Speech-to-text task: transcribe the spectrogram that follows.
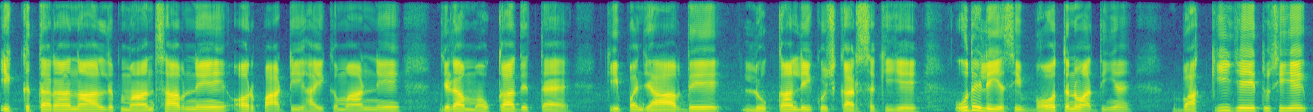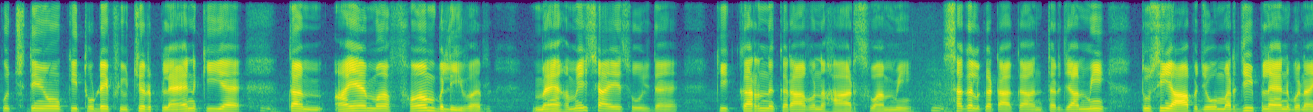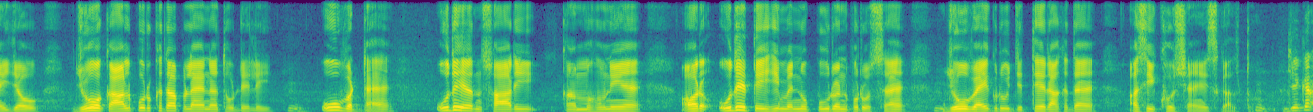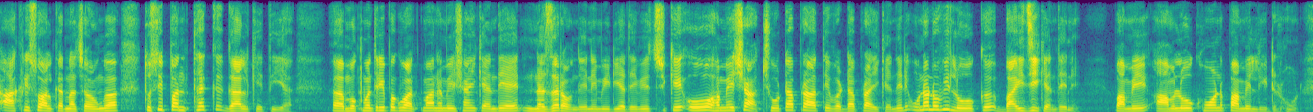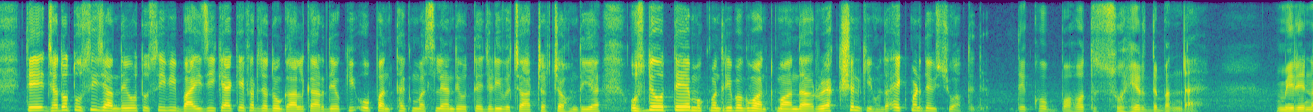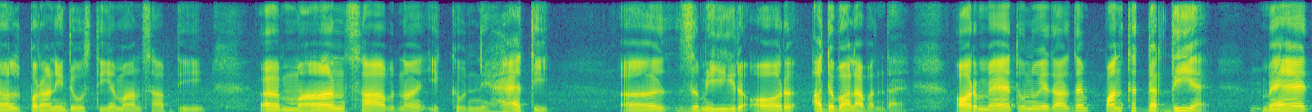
ਇੱਕ ਤਰ੍ਹਾਂ ਨਾਲ ਮਾਨ ਸਾਹਿਬ ਨੇ ਔਰ ਪਾਰਟੀ ਹਾਈ ਕਮਾਂਡ ਨੇ ਜਿਹੜਾ ਮੌਕਾ ਦਿੱਤਾ ਹੈ ਕਿ ਪੰਜਾਬ ਦੇ ਲੋਕਾਂ ਲਈ ਕੁਝ ਕਰ ਸਕੀਏ, ਉਹਦੇ ਲਈ ਅਸੀਂ ਬਹੁਤ ਧੰਨਵਾਦੀ ਹਾਂ। ਬਾਕੀ ਜੇ ਤੁਸੀਂ ਇਹ ਪੁੱਛਦੇ ਹੋ ਕਿ ਤੁਹਾਡੇ ਫਿਊਚਰ ਪਲਾਨ ਕੀ ਹੈ, ਤਾਂ I am a firm believer ਮੈਂ ਹਮੇਸ਼ਾ ਇਹ ਸੋਚਦਾ ਹਾਂ ਕਿ ਕਰਨ ਕਰਾਵਨ ਹਾਰ ਸੁਆਮੀ ਸਗਲ ਘਟਾਕਾ ਅੰਤਰਜਾਮੀ। ਤੁਸੀਂ ਆਪ ਜੋ ਮਰਜ਼ੀ ਪਲਾਨ ਬਣਾਈ ਜਾਓ, ਜੋ ਅਕਾਲ ਪੁਰਖ ਦਾ ਪਲਾਨ ਹੈ ਤੁਹਾਡੇ ਲਈ, ਉਹ ਵੱਡਾ ਹੈ। ਉਹਦੇ ਅਨੁਸਾਰ ਹੀ ਕੰਮ ਹੋਣੇ ਹੈ। ਔਰ ਉਹਦੇ ਤੇ ਹੀ ਮੈਨੂੰ ਪੂਰਨ ਭਰੋਸਾ ਹੈ, ਜੋ ਵਾਹਿਗੁਰੂ ਜਿੱਥੇ ਰੱਖਦਾ ਹੈ, ਅਸੀਂ ਖੁਸ਼ ਹਾਂ ਇਸ ਗੱਲ ਤੋਂ। ਜੇਕਰ ਆਖਰੀ ਸਵਾਲ ਕਰਨਾ ਚਾਹੂੰਗਾ, ਤੁਸੀਂ ਪੰਥਕ ਗੱਲ ਕੀਤੀ ਆ ਮੁੱਖ ਮੰਤਰੀ ਭਗਵੰਤ ਮਾਨ ਹਮੇਸ਼ਾ ਹੀ ਕਹਿੰਦੇ ਆ, ਨਜ਼ਰ ਆਉਂਦੇ ਨੇ ਮੀਡੀਆ ਦੇ ਵਿੱਚ ਕਿ ਉਹ ਹਮੇਸ਼ਾ ਛੋਟਾ ਭਰਾ ਤੇ ਵੱਡਾ ਭਰਾ ਹੀ ਕਹਿੰਦੇ ਨੇ, ਉਹਨਾਂ ਨੂੰ ਵੀ ਲੋਕ ਬਾਈ ਜੀ ਕਹਿੰਦੇ ਨੇ, ਭਾਵੇਂ ਆਮ ਲੋਕ ਹੋਣ, ਭਾਵੇਂ ਲੀਡਰ ਹੋਣ। ਤੇ ਜਦੋਂ ਤੁਸੀਂ ਜਾਂਦੇ ਹੋ, ਤੁਸੀਂ ਵੀ ਬਾਈ ਜੀ ਕਹਿ ਕੇ ਫਿਰ ਜਦੋਂ ਗੱਲ ਕਰਦੇ ਹੋ ਕਿ ਉਹ ਪੰਥਕ ਮਸਲਿਆਂ ਦੇ ਉੱਤੇ ਜਿਹੜੀ ਵਿਚਾਰ ਚਰਚਾ ਹੁੰਦੀ ਹੈ, ਉਸ ਦੇ ਉੱਤੇ ਮੁੱਖ ਮੰਤਰੀ ਭਗਵੰਤ ਮਾਨ ਦਾ ਰਿਐਕਸ਼ਨ ਕੀ ਹੁੰਦਾ? ਇੱਕ ਮਿੰਟ ਦੇ ਵਿੱਚ ਜਵਾਬ ਦੇ ਦਿਓ। ਦੇਖੋ ਬਹੁਤ ਸੁਹਿਰਦ ਬੰਦਾ ਹੈ। ਮੇਰੇ ਨਾਲ ਪੁਰਾਣੀ ਦੋਸਤੀ ਹੈ ਮਾਨ ਸਾਹਿਬ ਦੀ। ਮਾਨ ਸਾਹਿਬ ਨਾ ਇੱਕ ਨਿਹਾਇਤ ਹੀ ਜ਼ਮੀਰ ਔਰ ਅਦਬ ਵਾਲਾ ਬੰਦਾ ਹੈ। ਔਰ ਮੈਂ ਤੁਹਾਨੂੰ ਇਹ ਦੱਸਦਾ ਪੰਥ ਦਰਦੀ ਹੈ। ਮੈਂ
